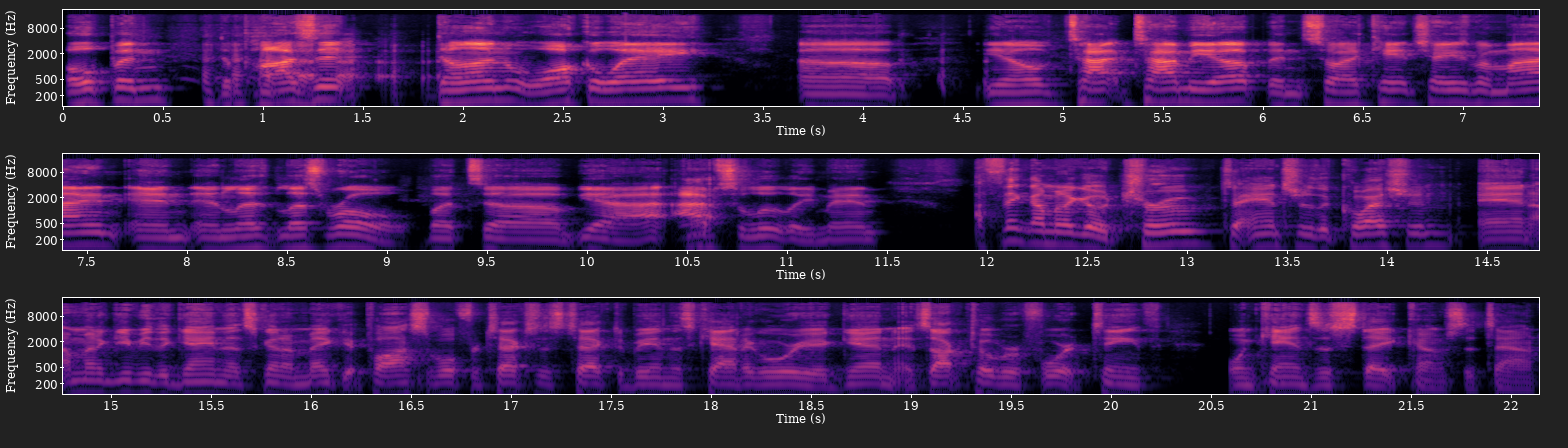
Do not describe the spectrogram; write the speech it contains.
open, deposit done, walk away. Uh, you know, tie, tie me up, and so I can't change my mind, and and let let's roll. But uh, yeah, I, absolutely, man. I think I'm going to go true to answer the question, and I'm going to give you the game that's going to make it possible for Texas Tech to be in this category again. It's October 14th when Kansas State comes to town.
